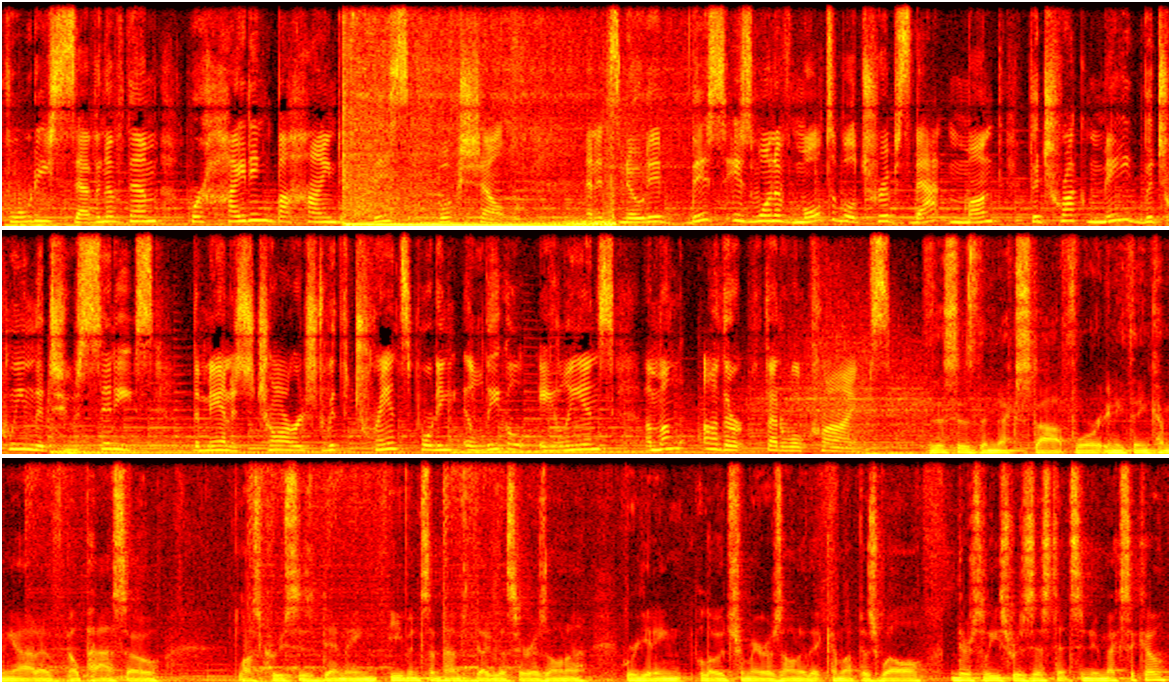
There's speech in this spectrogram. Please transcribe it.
47 of them were hiding behind this bookshelf. And it's noted this is one of multiple trips that month the truck made between the two cities. The man is charged with transporting illegal aliens, among other federal crimes. This is the next stop for anything coming out of El Paso, Las Cruces, Deming, even sometimes Douglas, Arizona. We're getting loads from Arizona that come up as well. There's least resistance in New Mexico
